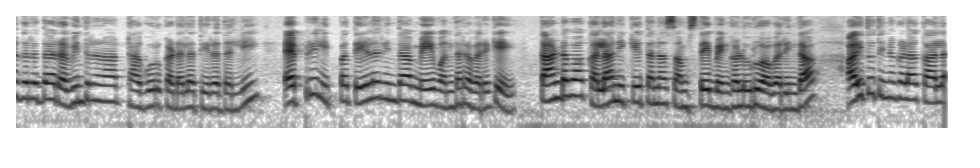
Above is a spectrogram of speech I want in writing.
ನಗರದ ರವೀಂದ್ರನಾಥ್ ಠಾಗೂರ್ ಕಡಲ ತೀರದಲ್ಲಿ ಏಪ್ರಿಲ್ ಇಪ್ಪತ್ತೇಳರಿಂದ ಮೇ ಒಂದರವರೆಗೆ ತಾಂಡವ ಕಲಾನಿಕೇತನ ಸಂಸ್ಥೆ ಬೆಂಗಳೂರು ಅವರಿಂದ ಐದು ದಿನಗಳ ಕಾಲ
